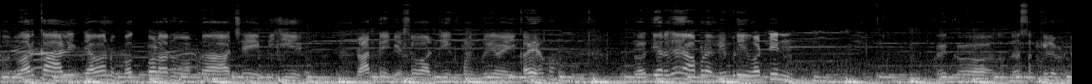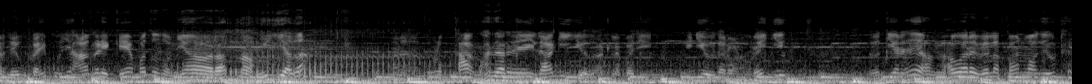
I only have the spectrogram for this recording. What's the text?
તો દ્વારકા હાલીને જવાનું. પગપાળાનું આપણે આ છે, બીજી રાત્રિ કે સવાર જે પણ કહેવાય એ કહી તો અત્યારે છે આપણે લીમડી વટીને કંઈક દસક કિલોમીટર જેવું કાપ્યું છે. આગળ કેમ્પ હતો તો ત્યાં રાતના હોઈ ગયા હતા. અને થોડોક થાક વધારે લાગી ગયો હતો. એટલે પછી વીડિયો ઉતારવાનું રહી ગયું. તો અત્યારે છે સવારે વહેલા ત્રણ વાગે ઉઠે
